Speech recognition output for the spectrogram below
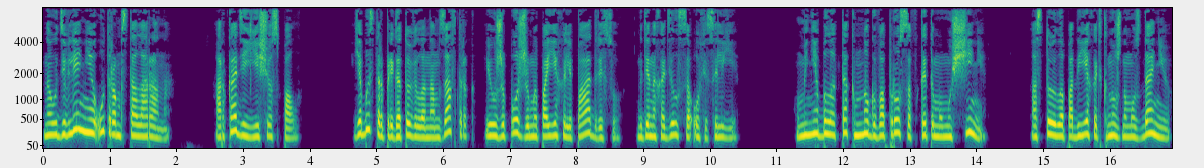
На удивление, утром встала рано. Аркадий еще спал. Я быстро приготовила нам завтрак, и уже позже мы поехали по адресу, где находился офис Ильи. У меня было так много вопросов к этому мужчине, а стоило подъехать к нужному зданию,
